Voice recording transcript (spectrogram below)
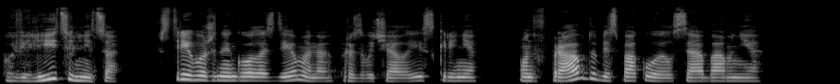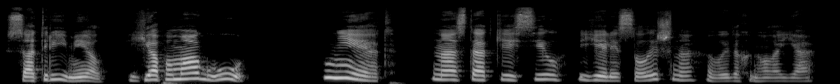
«Повелительница!» — встревоженный голос демона прозвучал искренне. Он вправду беспокоился обо мне. «Сотри, Мел, я помогу!» «Нет!» — на остатки сил еле слышно выдохнула я.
